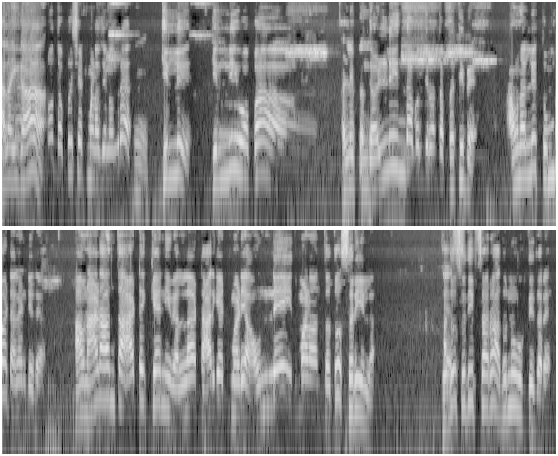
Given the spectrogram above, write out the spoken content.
ಅಲ್ಲ ಈಗ ಇನ್ನೊಂದು ಅಪ್ರಿಶಿಯೇಟ್ ಮಾಡೋದೇನಂದ್ರೆ ಗಿಲ್ಲಿ. ಗಿಲ್ಲಿ ಒಬ್ಬ ಹಳ್ಳಿ ಒಂದು ಹಳ್ಳಿಯಿಂದ ಬಂದಿರೋಂತ ಪ್ರತಿಭೆ. ಅವನಲ್ಲಿ ತುಂಬಾ ಟ್ಯಾಲೆಂಟ್ ಇದೆ. ಅವ್ನ ಆಡೋ ಅಂತ ಆಟಕ್ಕೆ ನೀವೆಲ್ಲ ಟಾರ್ಗೆಟ್ ಮಾಡಿ ಅವನ್ನೇ ಇದ್ ಮಾಡೋ ಅಂತದ್ದು ಸರಿ ಇಲ್ಲ. ಅದು ಸುದೀಪ್ ಸರ್ ಅದನ್ನು ಉಗ್ದಿದ್ದಾರೆ.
